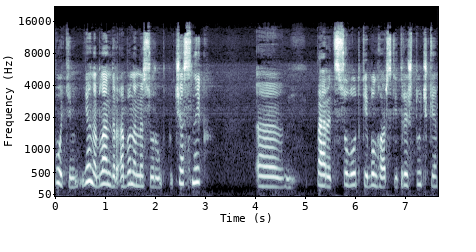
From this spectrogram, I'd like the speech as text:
Потім я на блендер або на м'ясорубку. Часник, е, перець солодкий, болгарський, три штучки,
